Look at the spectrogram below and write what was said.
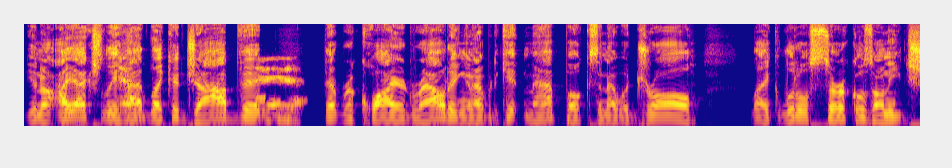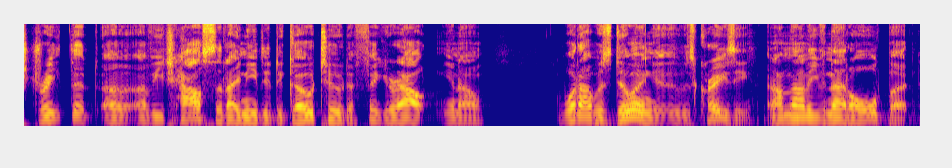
You know, I actually had like a job that Yeah, yeah. that required routing, and I would get map books, and I would draw like little circles on each street that uh, of each house that I needed to go to to figure out, you know, what I was doing. It was crazy, and I'm not even that old, but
